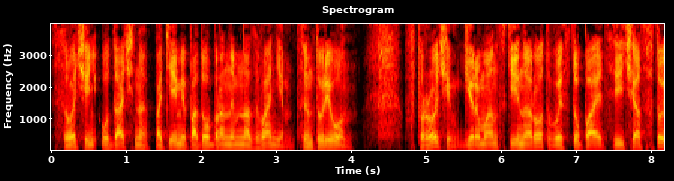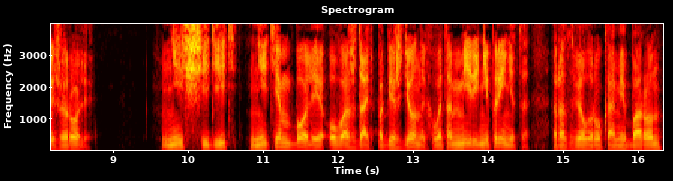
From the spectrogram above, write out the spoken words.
с очень удачно по теме подобранным названием Центурион. Впрочем, германский народ выступает сейчас в той же роли. Не щадить, ни тем более уваждать побежденных в этом мире не принято, развел руками барон,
